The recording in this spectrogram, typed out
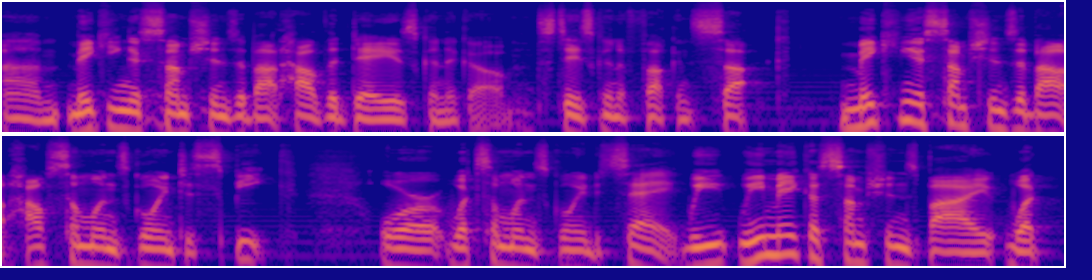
Um, making assumptions about how the day is going to go. This day's going to fucking suck making assumptions about how someone's going to speak or what someone's going to say. We we make assumptions by what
